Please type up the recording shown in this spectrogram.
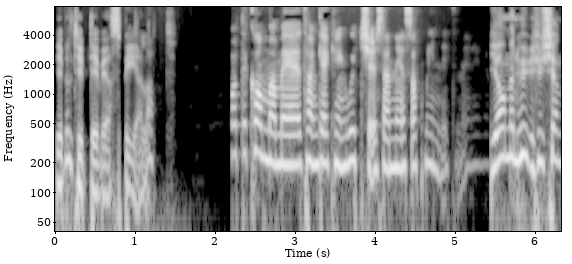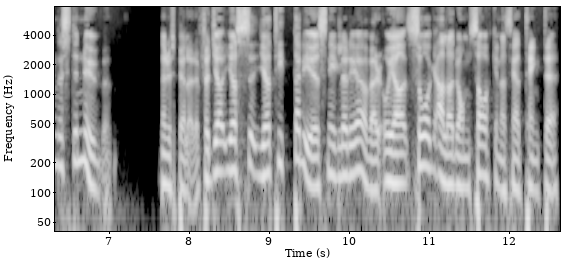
det är väl typ det vi har spelat. Återkomma med tankar kring Witcher sen när jag satt mig in lite mer. Ja, men hur, hur kändes det nu? När du spelade? För att jag, jag, jag tittade ju, sneglade över och jag såg alla de sakerna som jag tänkte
